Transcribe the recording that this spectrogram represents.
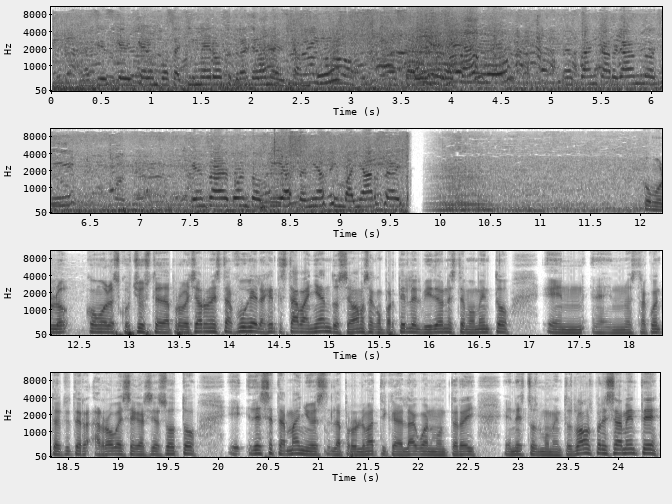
Así es que dijeron, pues aquí mero se trajeron el champú, hasta el me están cargando aquí. Quién sabe cuántos días tenía sin bañarse como lo, como lo escuchó usted, aprovecharon esta fuga y la gente está bañándose. Vamos a compartirle el video en este momento en, nuestra cuenta de Twitter, arroba ese García Soto. Eh, de ese tamaño es la problemática del agua en Monterrey en estos momentos. Vamos precisamente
